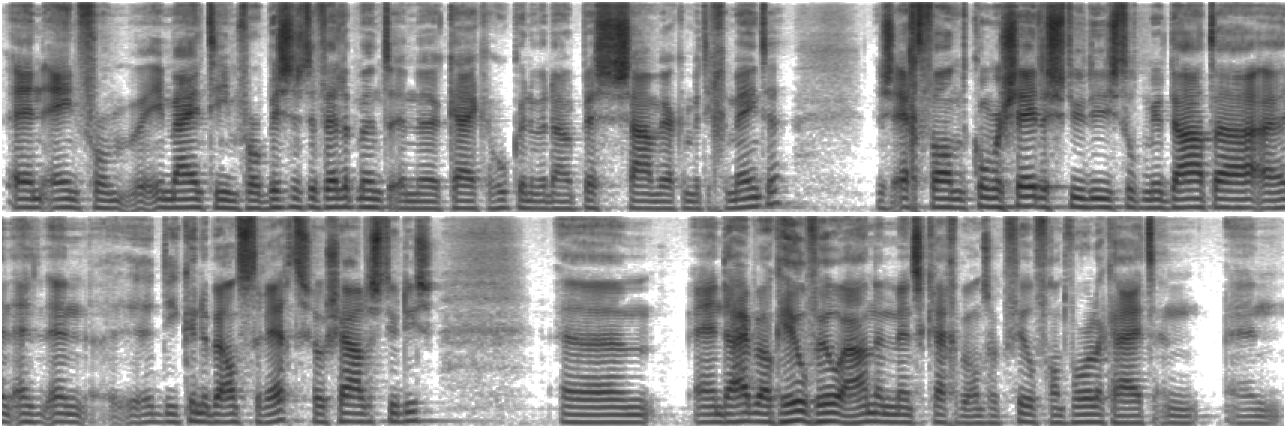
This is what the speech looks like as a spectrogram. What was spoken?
en één in mijn team voor business development. En uh, kijken hoe kunnen we nou het beste samenwerken met die gemeente. Dus echt van commerciële studies tot meer data. En, en, en uh, die kunnen bij ons terecht, sociale studies. Um, en daar hebben we ook heel veel aan. En mensen krijgen bij ons ook veel verantwoordelijkheid. En, en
